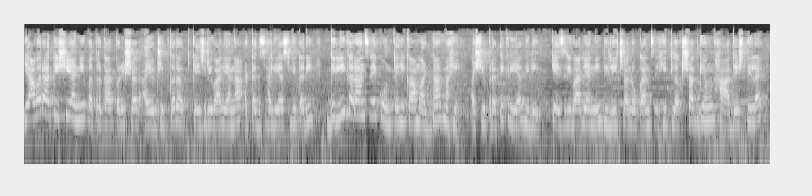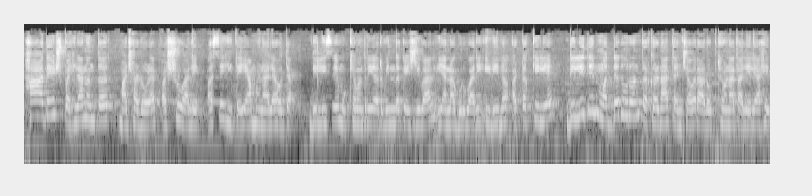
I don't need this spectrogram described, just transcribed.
यावर अतिशी यांनी पत्रकार परिषद आयोजित करत केजरीवाल यांना अटक झाली असली तरी दिल्लीकरांचे कोणतेही काम अडणार नाही अशी प्रतिक्रिया दिली. केजरीवाल यांनी दिल्लीच्या लोकांचे हित लक्षात घेऊन हा आदेश दिलाय. हा आदेश पहिल्यानंतर माझ्या डोळ्यात अश्रू आले असेही ते या म्हणाल्या होत्या. दिल्लीचे मुख्यमंत्री अरविंद केजरीवाल यांना गुरुवारी ईडीनं अटक केली आहे. दिल्लीतील मद्य धोरण प्रकरणात त्यांच्यावर आरोप ठेवण्यात आलेले आहेत.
